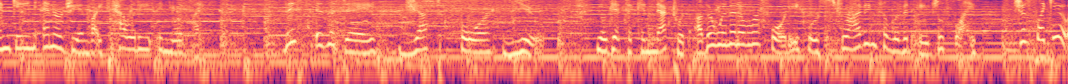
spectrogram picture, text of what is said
and gain energy and vitality in your life. This is a day just for you. You'll get to connect with other women over 40 who are striving to live an ageless life, just like you.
